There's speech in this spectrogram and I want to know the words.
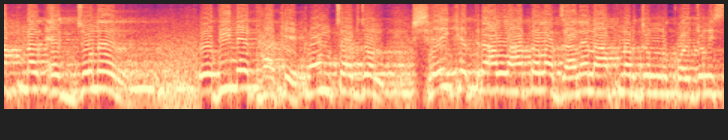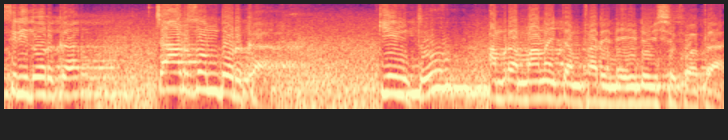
আপনার একজনের অধীনে থাকে, পঞ্চাশ জন। সেই ক্ষেত্রে আল্লাহ তাআলা জানেন আপনার জন্য কয়জন স্ত্রী দরকার? চারজন দরকার। কিন্তু আমরা মানাইতাম, পারি না এই কথা।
